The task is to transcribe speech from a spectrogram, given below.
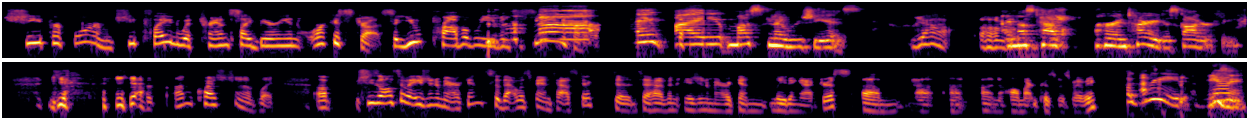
she performed, she played with Trans Siberian Orchestra. So you've probably even seen her. I I must know who she is. Yeah. Um, I must have her entire discography. Yeah, yes, unquestionably. Uh, she's also Asian American, so that was fantastic to, to have an Asian American leading actress um, uh, on, on a Hallmark Christmas movie. Agreed. Amazing.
